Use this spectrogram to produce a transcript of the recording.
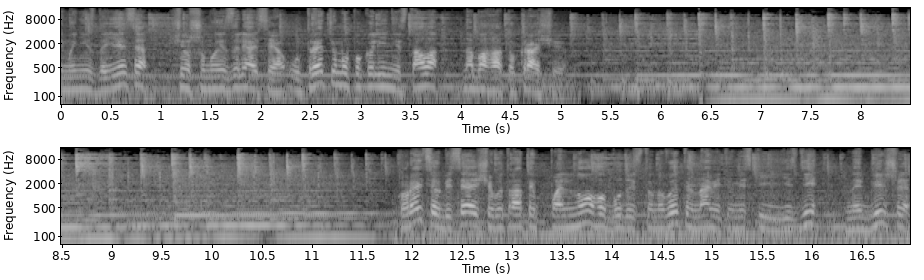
і мені здається, що шумоізоляція у третьому поколінні стала набагато кращою. Корейці обіцяють, що витрати пального будуть становити навіть у міській їзді не більше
